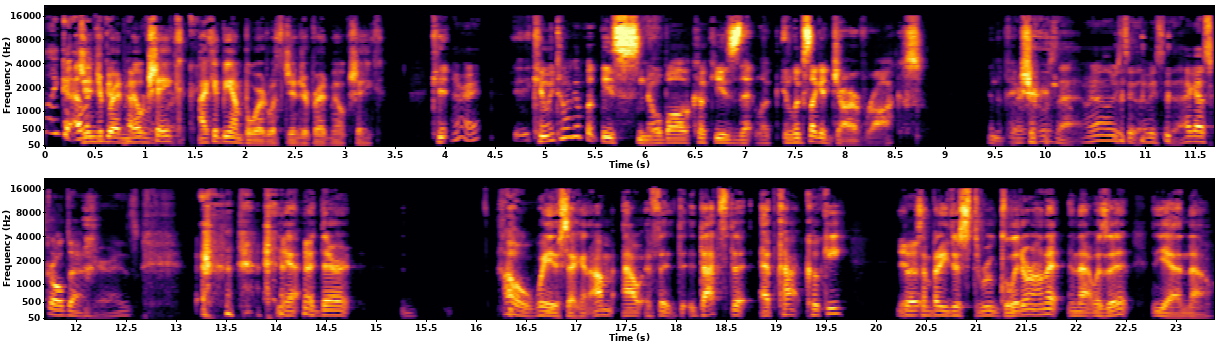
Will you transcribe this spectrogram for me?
Like, I gingerbread good peppermint milkshake. bark. I could be on board with gingerbread milkshake. All right. Can we talk about these snowball cookies that look? It looks like a jar of rocks in the Where- picture. where's that? Well, let me see. Let me see. That. I gotta scroll down here. Yeah, they're. Oh wait a second! I'm out. If the, that's the Epcot cookie, Yeah. somebody just threw glitter on it and that was it. Yeah, no,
